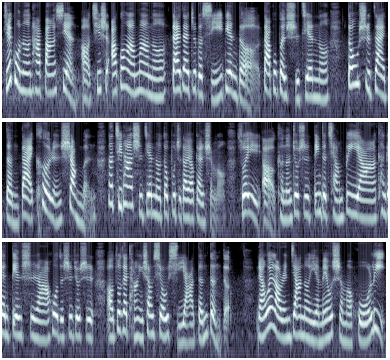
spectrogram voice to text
结果呢，他发现啊，其实阿公阿妈呢，待在这个洗衣店的大部分时间呢。都是在等待客人上门，那其他时间呢都不知道要干什么，所以呃，可能就是盯着墙壁啊，看看电视啊，或者是就是呃坐在躺椅上休息呀等等的。两位老人家呢也没有什么活力，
